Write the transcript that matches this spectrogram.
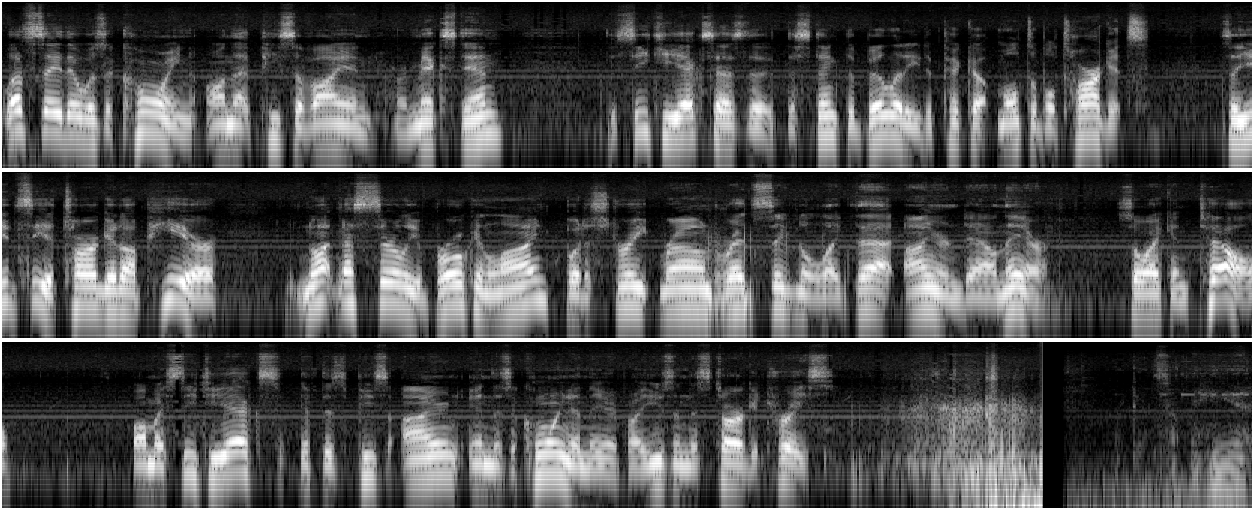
let's say there was a coin on that piece of iron or mixed in. The CTX has the distinct ability to pick up multiple targets. So you'd see a target up here not necessarily a broken line, but a straight round red signal like that iron down there. So I can tell on my CTX if there's a piece of iron and there's a coin in there by using this target trace. Here.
